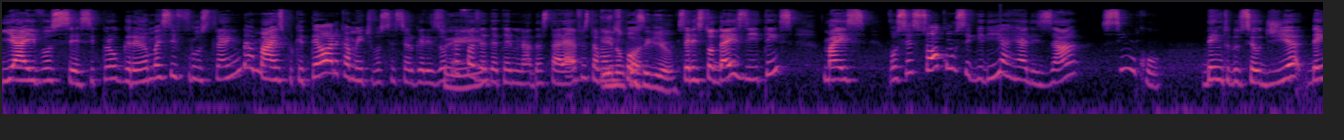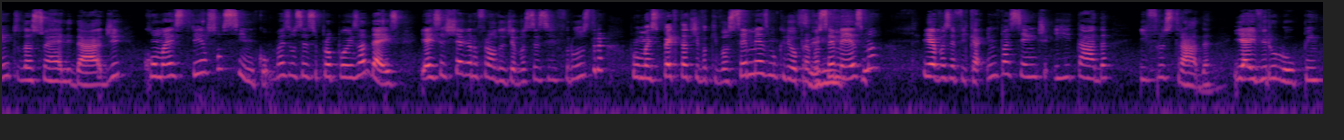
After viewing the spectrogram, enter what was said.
e aí você se programa e se frustra ainda mais, porque teoricamente você se organizou para fazer determinadas tarefas, então vamos e não supor, conseguiu. você listou 10 itens, mas você só conseguiria realizar 5 dentro do seu dia, dentro da sua realidade, com maestria só 5, mas você se propôs a 10. E aí você chega no final do dia, você se frustra por uma expectativa que você mesmo criou para você mesma, e aí você fica impaciente, irritada e frustrada. E aí vira o looping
